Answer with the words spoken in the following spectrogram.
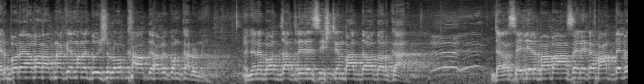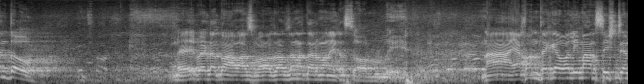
এরপরে আবার আপনাকে মানে দুইশো লোক খাওয়াতে হবে কোন কারণে? ওই জন্য বরযাত্রীর সিস্টেম বাদ দেওয়া দরকার। যারা ছেলের বাবা আছেন, এটা বাদ দেবেন তো? এই বেটা তো আওয়াজ পাওয়া যাচ্ছে না, তার মানে এটা চলবে। না, এখন থেকে অলিমার সিস্টেম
